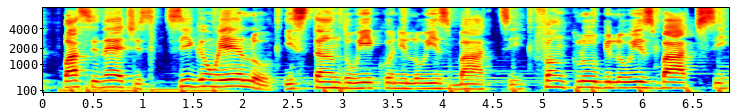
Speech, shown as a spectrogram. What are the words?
Bacinetes, sigam ele. Estando o ícone Luiz Batse. Fã clube Luiz Batse.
